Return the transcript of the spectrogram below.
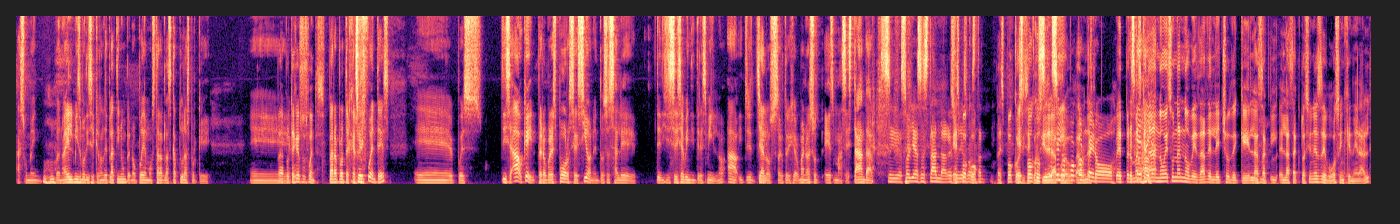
asumen, bueno, él mismo dice que son de Platinum, pero no puede mostrar las capturas porque... Eh, para proteger sus fuentes. Para proteger sus fuentes, eh, pues dice, ah, ok, pero es por sesión, entonces sale de 16 a 23 mil, ¿no? Ah, y ya los actores dijeron, bueno, eso es más estándar. Sí, eso ya es estándar. Eso es, ya poco, es, es poco. si se considera, sí, pero, poco, pero, pero más que, nada no es una novedad el hecho de que las, las actuaciones de voz en general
